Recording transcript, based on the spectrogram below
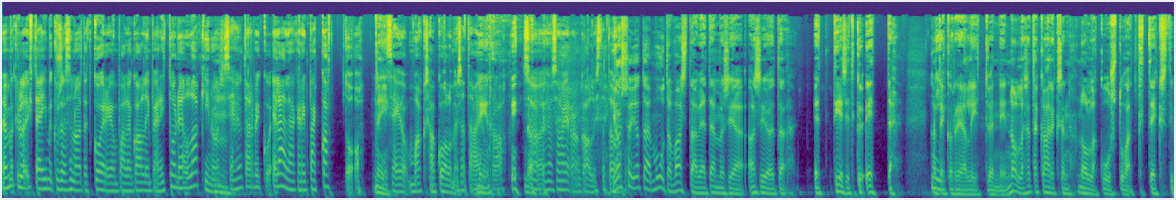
No mä kyllä yhtään ihme, kun sä sanoit, että koiri on paljon kalliimpia, niin todellakin on. Mm. Sehän tarvii, kun eläinlääkäri päin kattoo, niin. Niin. niin se jo maksaa 300 Niin. euroa. Niin, Se no. on ihan sairaan kallista touhua. Jos on jotain muuta vastaavia tämmöisiä asioita, että tiesitkö että kategoriaan liittyen, niin 0108 06000 teksti,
